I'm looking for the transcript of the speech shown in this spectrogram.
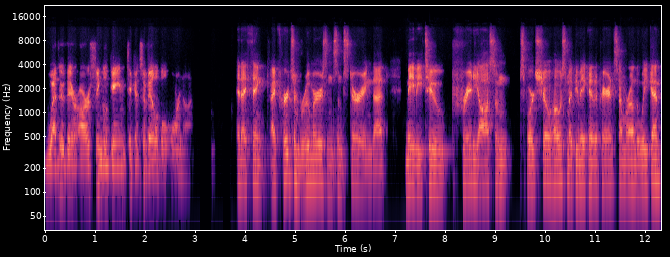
whether there are single game tickets available or not. And I think I've heard some rumors and some stirring that maybe two pretty awesome sports show hosts might be making an appearance somewhere on the weekend.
